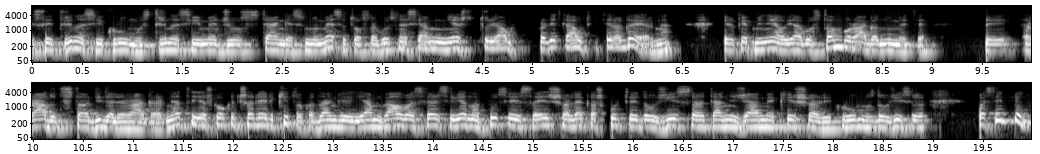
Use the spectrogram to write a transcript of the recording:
jisai trinasi į krūmus, trinasi į medžius, stengiasi numesti tuos ragus, nes jam niešti turi aukti, pradėti aukti kiti ragai, ar ne? Ir kaip minėjau, jeigu stambų ragą numeti, tai radot tą didelį ragą, ar ne, tai ieškokit šalia ir kito, kadangi jam galvas vers į vieną pusę, jisai šalia kažkur tai daužys, ar ten į žemę kiš, ar į krūmus daužys. Ir pastebėjot,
